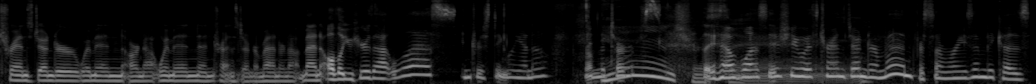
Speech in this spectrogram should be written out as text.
transgender women are not women and transgender men are not men. Although you hear that less, interestingly enough, from the turfs. They have less issue with transgender men for some reason because,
